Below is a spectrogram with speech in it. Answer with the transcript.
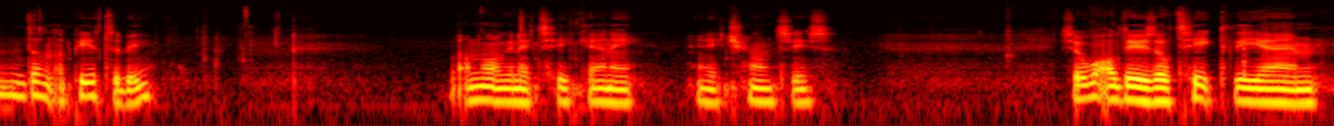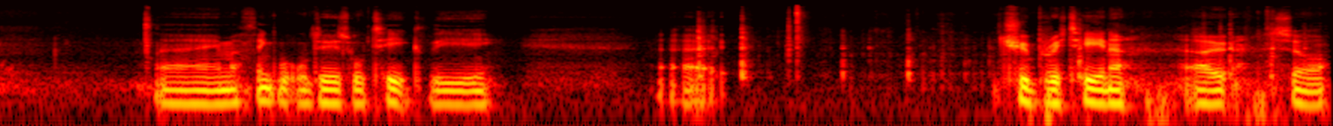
it doesn't appear to be. I'm not going to take any any chances. So what I'll do is I'll take the um, um I think what we'll do is we'll take the uh, tube retainer out. So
